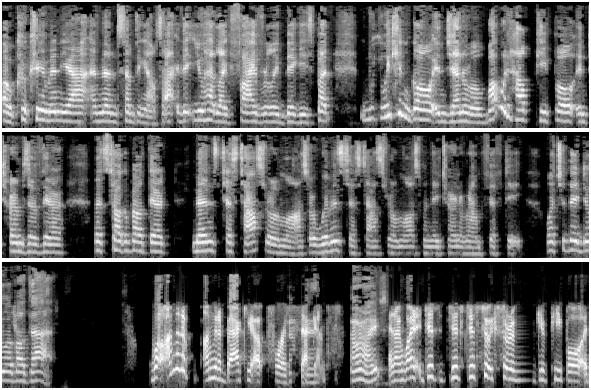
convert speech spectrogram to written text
Oh, curcumin, yeah, and then something else. I, that you had like five really biggies, but we, we can go in general. What would help people in terms of their? Let's talk about their men's testosterone loss or women's testosterone loss when they turn around fifty. What should they do about that? Well, I'm gonna I'm gonna back you up for a second. All right. And I want just just just to sort of give people a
